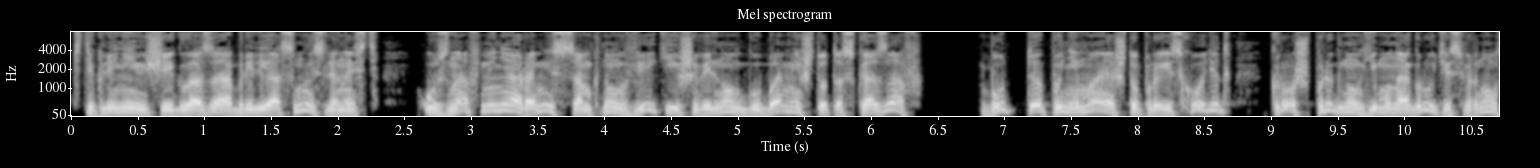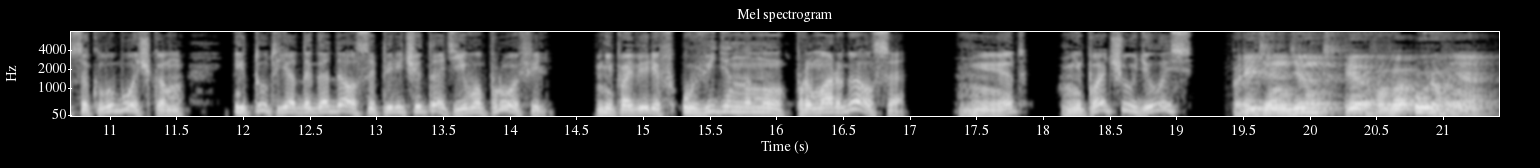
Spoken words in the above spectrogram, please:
Стекленеющие глаза обрели осмысленность. Узнав меня, Рамис сомкнул веки и шевельнул губами, что-то сказав. Будто, понимая, что происходит, Крош прыгнул ему на грудь и свернулся клубочком. И тут я догадался перечитать его профиль. Не поверив увиденному, проморгался. Нет, не почудилось. «Претендент первого уровня,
